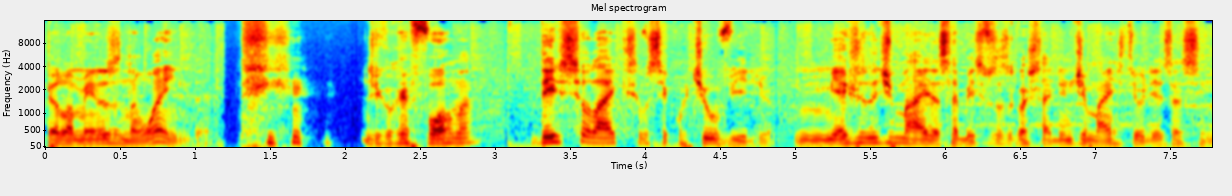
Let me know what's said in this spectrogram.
Pelo menos não ainda. de qualquer forma, deixe seu like se você curtiu o vídeo. Me ajuda demais a saber se vocês gostariam de mais teorias assim.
